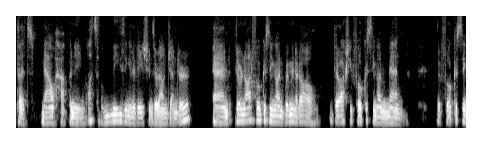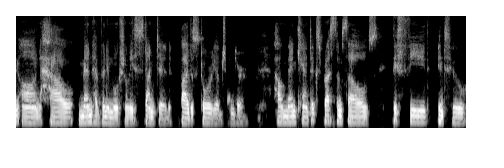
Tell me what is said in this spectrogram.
that's now happening, lots of amazing innovations around gender. And they're not focusing on women at all. They're actually focusing on men. They're focusing on how men have been emotionally stunted by the story of gender, how men can't express themselves, they feed into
